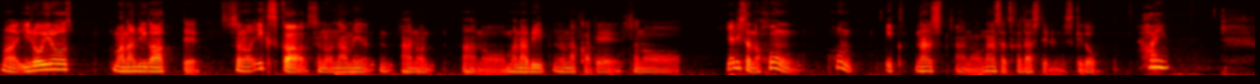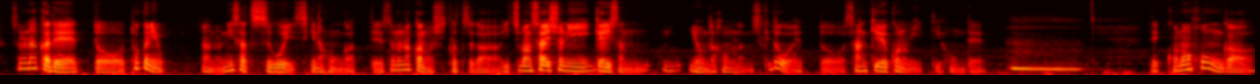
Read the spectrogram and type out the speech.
まあいろいろ学びがあって、そのいくつかそのなめ、あの、あの学びの中で、その、ギャリーさんの本、本いく何しあの何冊か出してるんですけど、はい。その中で、えっと、特にあの2冊すごい好きな本があって、その中の一つが一番最初にギャリーさん読んだ本なんですけど、えっと、 Thank You Economy っていう本で、うん。で、この本が、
